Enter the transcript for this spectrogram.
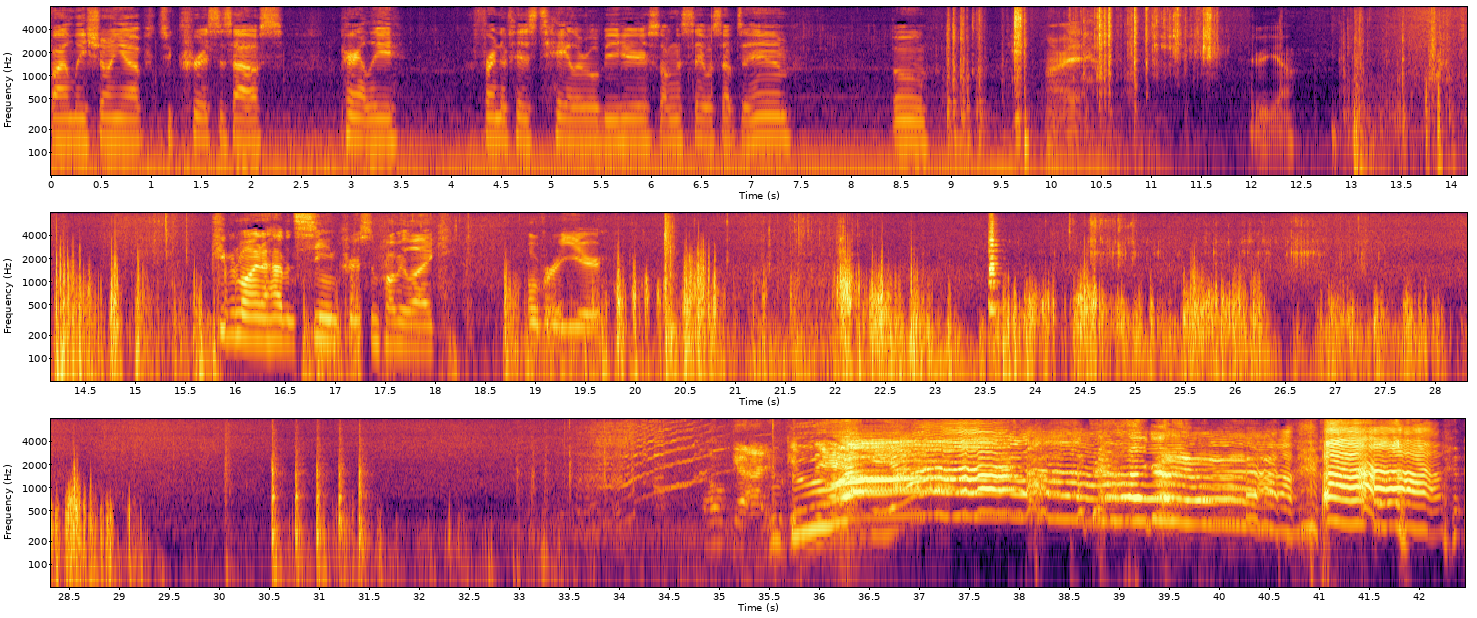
Finally showing up to Chris's house. Apparently, a friend of his, Taylor, will be here, so I'm gonna say what's up to him. Boom. All right. There we go. Keep in mind, I haven't seen Chris in probably like over a year.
